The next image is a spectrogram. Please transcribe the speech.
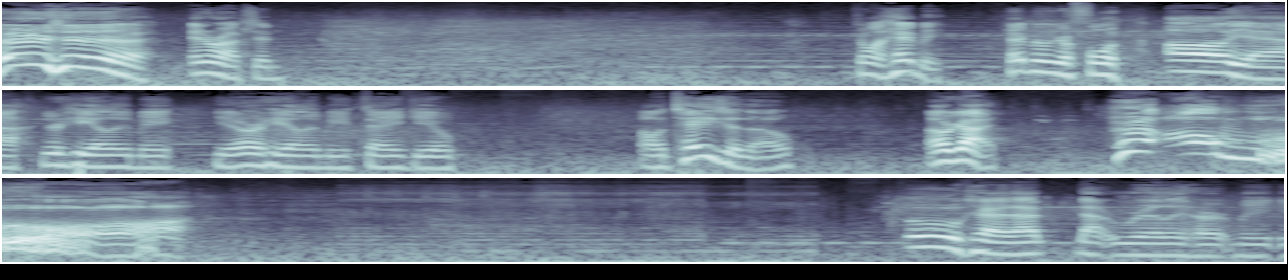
Interruption. Come on, hit me. Hit me with your full. Oh, yeah. You're healing me. You're healing me. Thank you. I'll tase you, though. Oh, God. Oh! Okay, that, that really hurt me.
